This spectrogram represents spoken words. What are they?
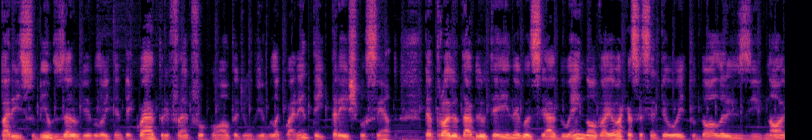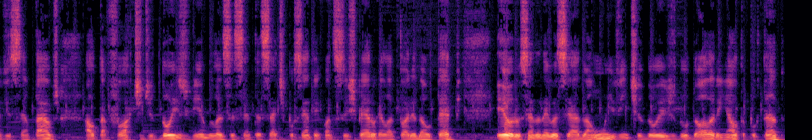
Paris subindo 0,84% e Frankfurt com alta de 1,43%. Petróleo WTI negociado em Nova York a 68 dólares e 9 centavos alta forte de 2,67%, enquanto se espera o relatório da OPEP. Euro sendo negociado a 1,22 do dólar, em alta, portanto.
